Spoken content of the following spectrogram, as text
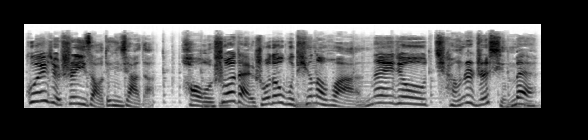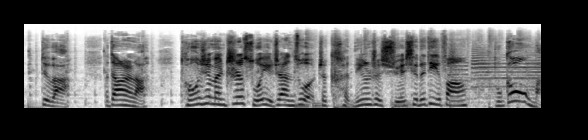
规矩是一早定下的。好说歹说都不听的话，那就强制执行呗，对吧？当然了，同学们之所以占座，这肯定是学习的地方不够嘛。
